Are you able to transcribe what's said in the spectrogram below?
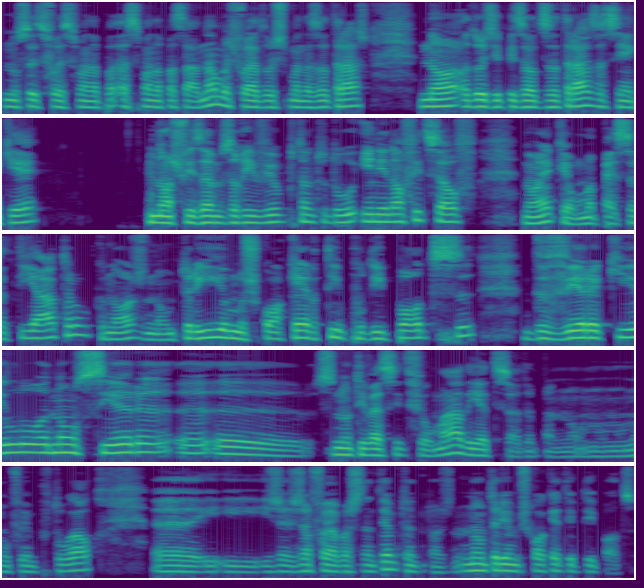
não sei se foi a semana, a semana passada, não, mas foi há duas semanas atrás, há dois episódios atrás, assim é que é, nós fizemos a review, portanto, do In and of Itself, não é? Que é uma peça de teatro que nós não teríamos qualquer tipo de hipótese de ver aquilo a não ser uh, uh, se não tivesse sido filmado e etc. Não, não, não foi em Portugal uh, e, e já, já, foi há bastante tempo, portanto, nós não teríamos qualquer tipo de hipótese.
